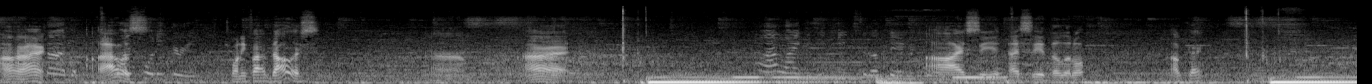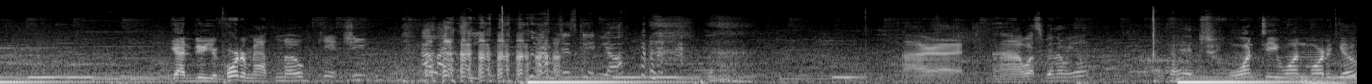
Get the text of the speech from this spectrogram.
All right. Uh, That was 123. $25. Um, all right. Oh, I like it. It keeps it up there. in the corner. Ah, I see it. I see it, the little. Okay. You got to do your quarter math, Mo. Can't cheat. I like cheating. I'm just kidding, y'all. All right. Uh, what spin are we at? Okay, 21 more to go.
